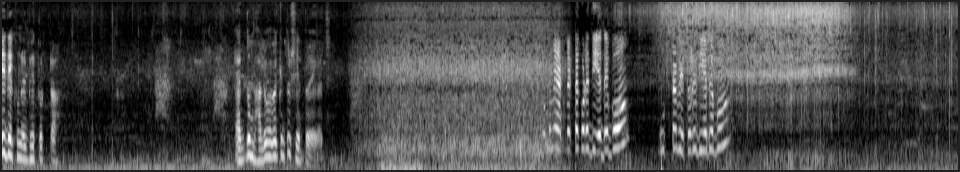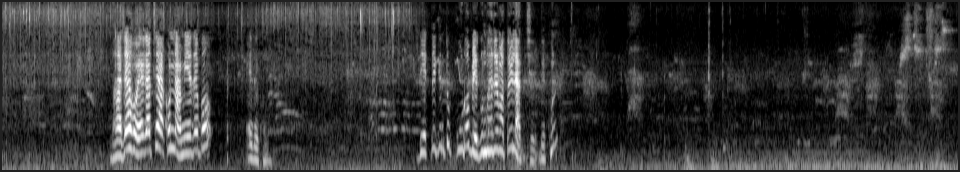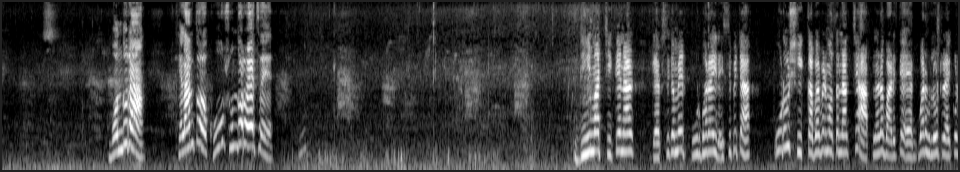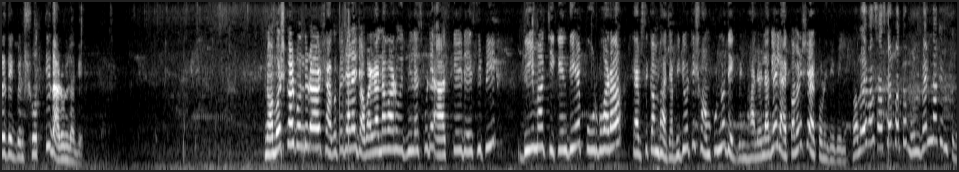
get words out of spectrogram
এই দেখুন এর ভেতরটা। একদম ভালোভাবে কিন্তু সেদ্ধ হয়ে গেছে। প্রথমে একটা একটা করে দিয়ে দেব। পুরটা ভেতরে দিয়ে দেব। ভাজা হয়ে গেছে, এখন নামিয়ে দেব। এই দেখুন। দেখতে কিন্তু পুরো বেগুন ভাজার মতোই লাগছে দেখুন। বন্ধুরা খেলাম তো খুব সুন্দর হয়েছে। ডিম আর চিকেন আর ক্যাপসিকামের পুর ভরা এই রেসিপিটা পুরো শিক কাবাবের মতো লাগছে। আপনারা বাড়িতে একবার হলেও ট্রাই করে দেখবেন। সত্যি দারুণ লাগে। নমস্কার বন্ধুরা, স্বাগত জানাই জবার রান্নাঘর উইথ ভিলেজ ফুডে আজকের রেসিপি ডিম আর চিকেন দিয়ে পুর ভরা ক্যাপসিকাম ভাজা। ভিডিওটি সম্পূর্ণ দেখবেন। ভালো লাগলে লাইক কমেন্ট শেয়ার করে দেবেন। ফলো এবং সাবস্ক্রাইব করতে ভুলবেন না কিন্তু।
